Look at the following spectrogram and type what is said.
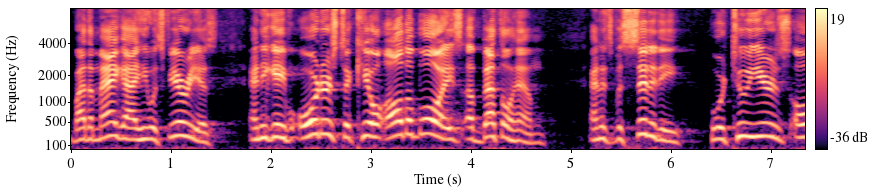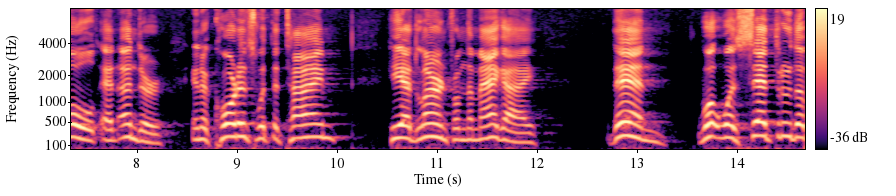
by the Magi, he was furious, and he gave orders to kill all the boys of Bethlehem and its vicinity who were two years old and under, in accordance with the time he had learned from the Magi. Then what was said through the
